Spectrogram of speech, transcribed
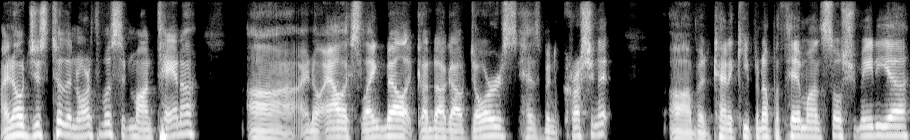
I know just to the north of us in Montana, uh, I know Alex Langbell at Gundog Outdoors has been crushing it. Uh, been kind of keeping up with him on social media,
